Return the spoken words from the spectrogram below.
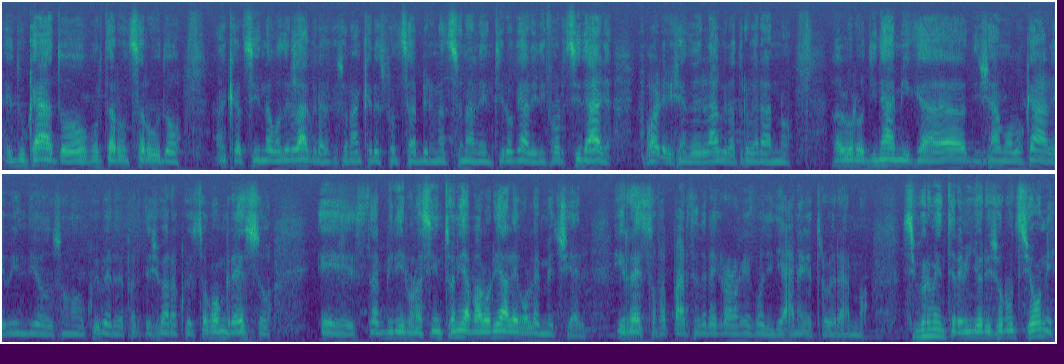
educato portare un saluto anche al sindaco dell'Aquila perché sono anche responsabile nazionale enti locali di Forza Italia, ma poi le vicende dell'Aquila troveranno la loro dinamica diciamo, locale, quindi io sono qui per partecipare a questo congresso e stabilire una sintonia valoriale con l'MCL. Il resto fa parte delle cronache quotidiane che troveranno sicuramente le migliori soluzioni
